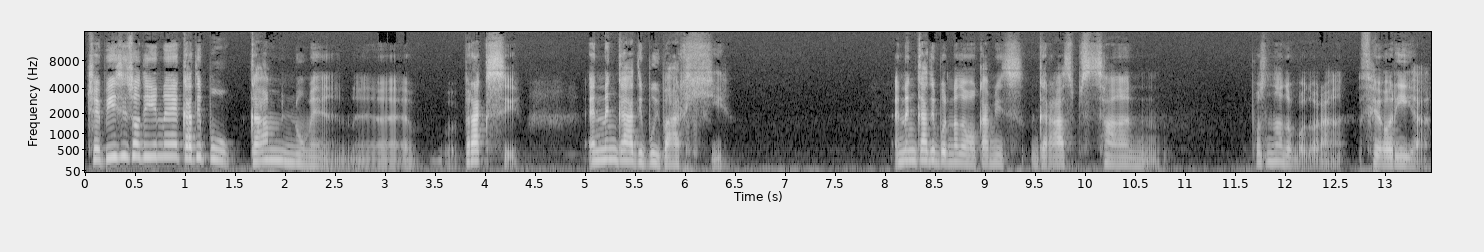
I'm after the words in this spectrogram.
και επίσης ότι είναι κάτι που κάνουμε ε, πράξη. Δεν είναι κάτι που υπάρχει. Δεν είναι κάτι που να το κάνεις grasp σαν, πώς να το πω τώρα, θεωρία.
